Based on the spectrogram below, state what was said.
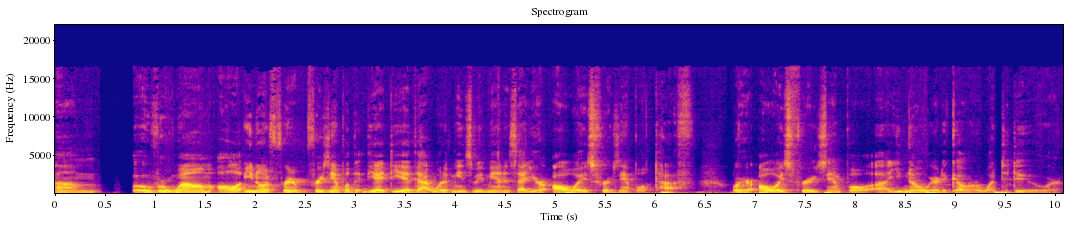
um, overwhelm all. You know, for for example, the, the idea that what it means to be a man is that you're always, for example, tough, or you're always, for example, uh, you know where to go or what to do, or.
